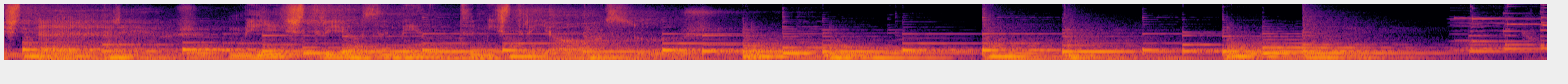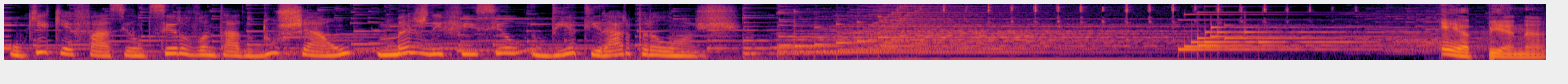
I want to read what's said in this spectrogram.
Mistérios misteriosamente misteriosos. O que é que é fácil de ser levantado do chão, mas difícil de atirar para longe? É a pena.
